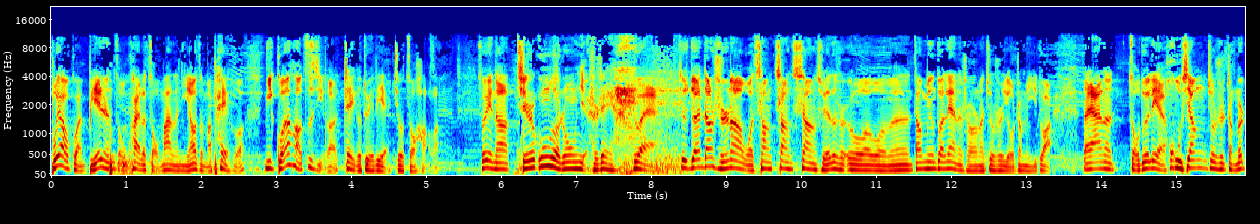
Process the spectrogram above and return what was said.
不要管别人走快了走慢了，你要怎么配合？你管好自己了，这个队列就走好了。所以呢，其实工作中也是这样。对，就咱当时呢，我上上上学的时候，我我们当兵锻炼的时候呢，就是有这么一段儿，大家呢走队列，互相就是整个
